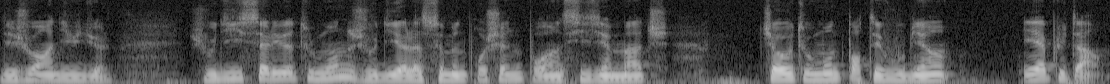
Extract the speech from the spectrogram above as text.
des joueurs individuels. Je vous dis salut à tout le monde, je vous dis à la semaine prochaine pour un sixième match. Ciao tout le monde, portez-vous bien, et à plus tard.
